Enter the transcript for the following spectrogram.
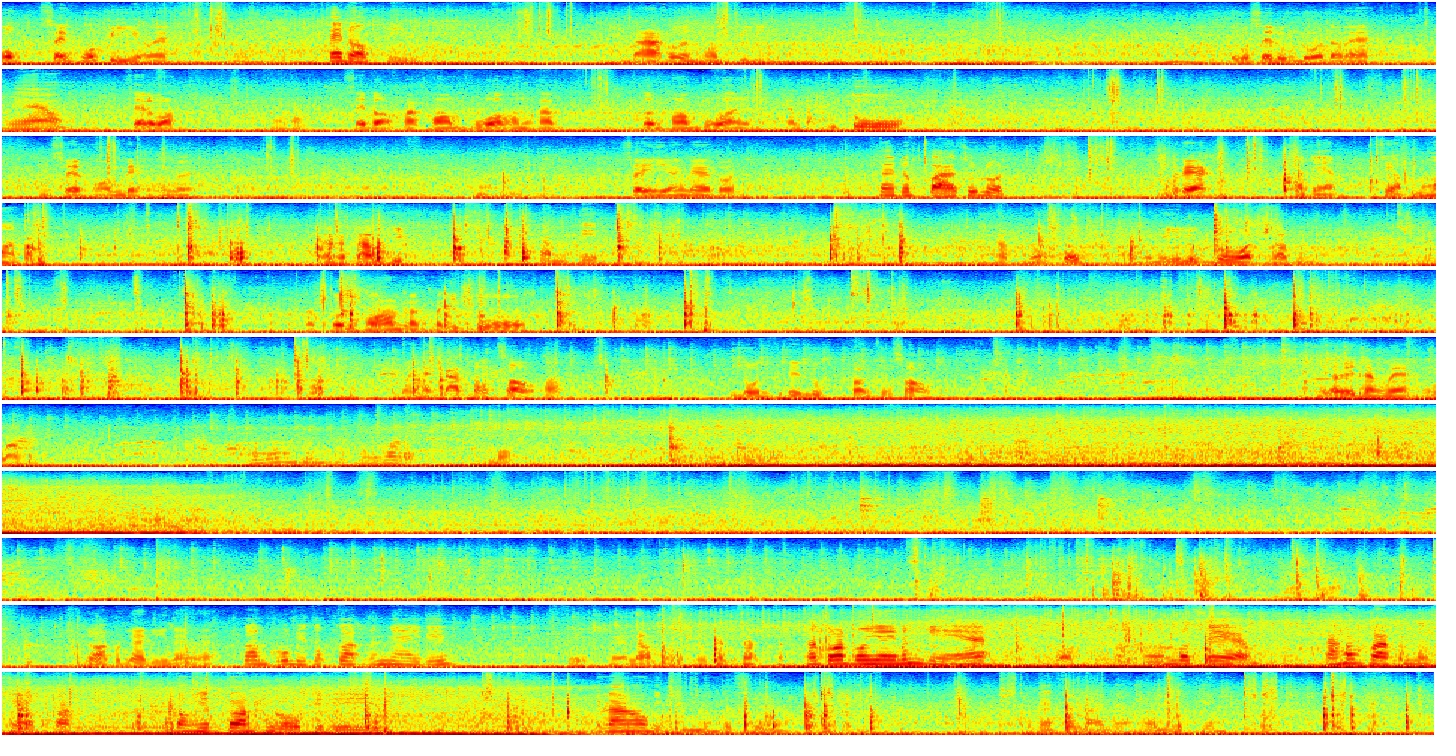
กบใส่หัวปีเอาไหมใส่ดอกปีดาเขาเป็นหัวปีหรือว่าใส่ลูกโดดได้ไหมแล้วใส่ระบอกไม่ต้องใส่ดอกผักหอมบัวหอมครับ ต้นหอมบัวกันแบบอีตูมันใส่หอมแดงได้ไหมใส่หยังแน่ตอนใส่น้ำปลาสุรสปลาแดกปลาแดกเสียบม่วง แล้วก็ตำพริกทำที่ครับหมกกบแล้วมีลูกโดดครับแล้วก็ต้นหอมแล้วก็อีตูบรรยากาศตอนเศร้าครับ โดนที่ได้ลุกตอนเศร้าๆไม่เอาเห็นดังแหวกข้างหลังหมอก ย อดปลาแดกอีกแน่ไหมตอนโควิดตอนมันใหญ่ดิเออแนะนำถ้าถ้าถ้าตอนบ่ใหญ่มันแหง่บอกเออมันบ่แซ่บถ้าเฮาฝากมันบ่แซ่บฝากมันต้องเฮ็ดตอนโคโลพอดีเวลาเฮาไปกินมันก็แซ่บปลาแดกก็หลายแล้วแบบไม่เค็ม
